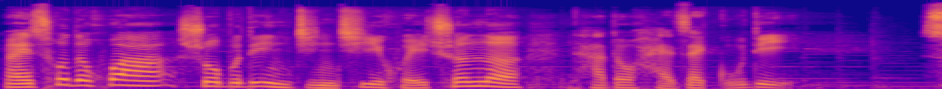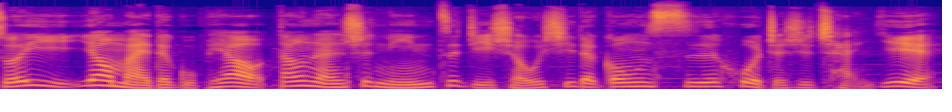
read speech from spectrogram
买错的话，说不定景气回春了，它都还在谷底。所以要买的股票，当然是您自己熟悉的公司或者是产业，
